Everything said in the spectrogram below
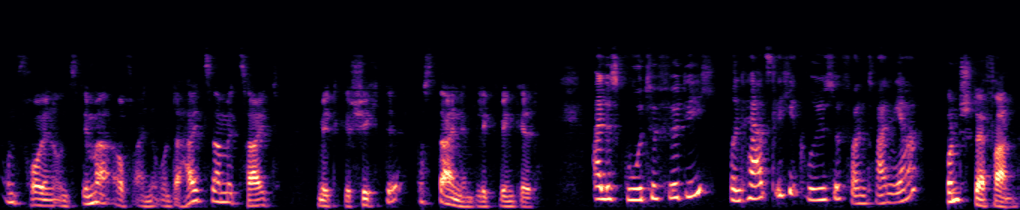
und freuen uns immer auf eine unterhaltsame Zeit mit Geschichte aus deinem Blickwinkel. Alles Gute für dich und herzliche Grüße von Tanja und Stefan.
